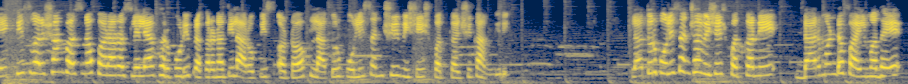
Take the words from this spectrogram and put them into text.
एकतीस वर्षांपासून फरार असलेल्या घरफोडी प्रकरणातील आरोपीस अटक लातूर पोलिसांची विशेष पथकाची कामगिरी. लातूर पोलिसांच्या विशेष पथकाने डारमंड फाईलमध्ये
